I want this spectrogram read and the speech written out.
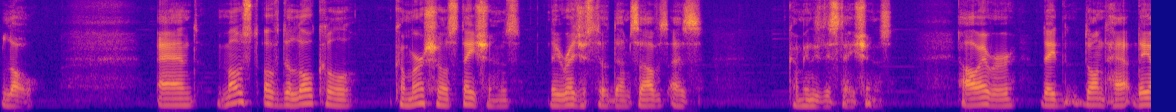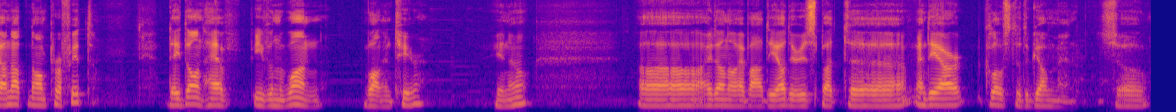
law. And most of the local commercial stations they registered themselves as community stations. However, they don't have they are not non-profit. They don't have even one volunteer, you know. Uh, I don't know about the others, but uh, and they are close to the government. So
